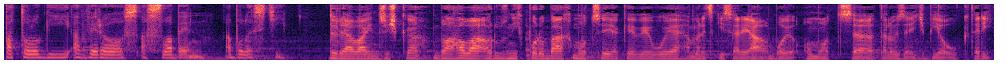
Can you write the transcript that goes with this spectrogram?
patologií a viróz a slabin a bolestí. Dodává Jindřiška Bláhová o různých podobách moci, jak je vyjevuje americký seriál Boj o moc eh, televize HBO, který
